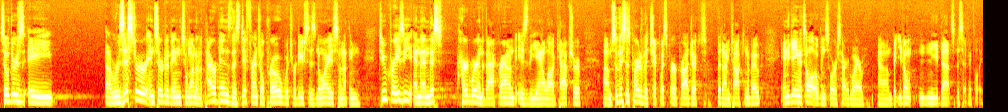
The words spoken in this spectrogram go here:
So there's a, a resistor inserted into one of the power pins, this differential probe which reduces noise, so nothing too crazy. And then this hardware in the background is the analog capture. Um, so this is part of the Chip ChipWhisperer project that I'm talking about. And again, it's all open source hardware, um, but you don't need that specifically.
